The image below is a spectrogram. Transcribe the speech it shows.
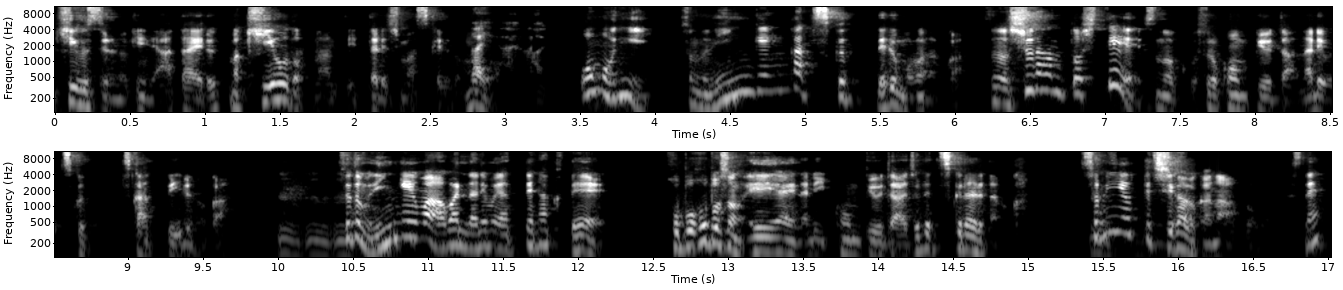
寄付するの木に与える。まあ、寄与度なんて言ったりしますけれども、はい。はい。はい。主にその人間が作ってるものなのか、その手段として、その、そのコンピューターなりをつく使っているのか、うんうんうんそれとも人間はあまり何もやってなくて、ほぼほぼその AI なりコンピューター上で作られたのか。それによって違うかなと思うんですね。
